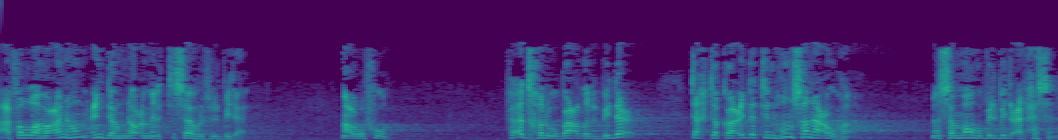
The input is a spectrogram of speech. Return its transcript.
عفى الله عنهم عندهم نوع من التساهل في البدع. معروفون. فأدخلوا بعض البدع تحت قاعدة هم صنعوها ما سموه بالبدعة الحسنة.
